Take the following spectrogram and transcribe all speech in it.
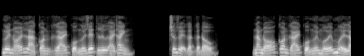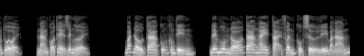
ngươi nói là con gái của ngươi giết lữ ái thanh. Trương duệ gật gật đầu. Năm đó con gái của ngươi mới mười lăm tuổi, nàng có thể giết người. Bắt đầu ta cũng không tin, đêm hôm đó ta ngay tại phân cục xử lý bản án,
